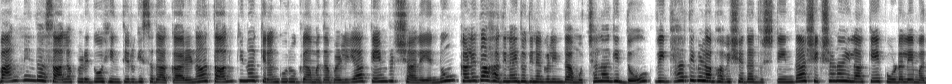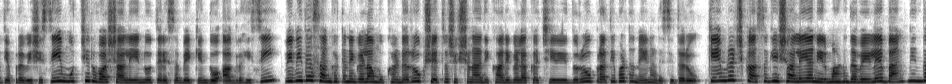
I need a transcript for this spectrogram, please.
ಬ್ಯಾಂಕ್ನಿಂದ ಸಾಲ ಪಡೆದು ಹಿಂತಿರುಗಿಸದ ಕಾರಣ ತಾಲೂಕಿನ ಕಿರಂಗೂರು ಗ್ರಾಮದ ಬಳಿಯ ಕೇಂಬ್ರಿಡ್ಜ್ ಶಾಲೆಯನ್ನು ಕಳೆದ ಹದಿನೈದು ದಿನಗಳಿಂದ ಮುಚ್ಚಲಾಗಿದ್ದು, ವಿದ್ಯಾರ್ಥಿಗಳ ಭವಿಷ್ಯದ ದೃಷ್ಟಿಯಿಂದ ಶಿಕ್ಷಣ ಇಲಾಖೆ ಕೂಡಲೇ ಮಧ್ಯಪ್ರವೇಶಿಸಿ ಮುಚ್ಚಿರುವ ಶಾಲೆಯನ್ನು ತೆರೆಸಬೇಕೆಂದು ಆಗ್ರಹಿಸಿ ವಿವಿಧ ಸಂಘಟನೆಗಳ ಮುಖಂಡರು, ಕ್ಷೇತ್ರ ಶಿಕ್ಷಣಾಧಿಕಾರಿಗಳ ಕಚೇರಿ ಎದುರು ಪ್ರತಿಭಟನೆ ನಡೆಸಿದರು. ಕೇಂಬ್ರಿಡ್ಜ್ ಖಾಸಗಿ ಶಾಲೆಯ ನಿರ್ಮಾಣದ ವೇಳೆ ಬ್ಯಾಂಕ್ನಿಂದ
